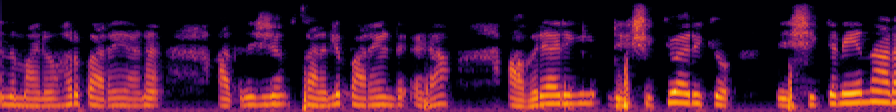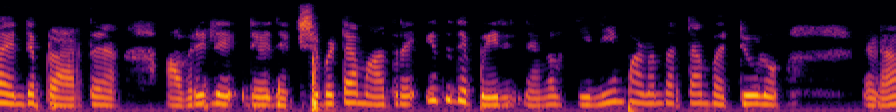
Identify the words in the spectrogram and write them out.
എന്ന് മനോഹർ പറയാണ്. അതിനുശേഷം സനൽ പറയുന്നുണ്ട് എടാ അവരാരെങ്കിലും രക്ഷിക്കുമായിരിക്കോ രക്ഷിക്കണേന്നാടാ എന്റെ പ്രാർത്ഥന. അവരെ രക്ഷപ്പെട്ടാൽ മാത്രമേ ഇതിന്റെ പേരിൽ ഞങ്ങൾക്ക് ഇനിയും പണം തട്ടാൻ പറ്റുള്ളൂ. എടാ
